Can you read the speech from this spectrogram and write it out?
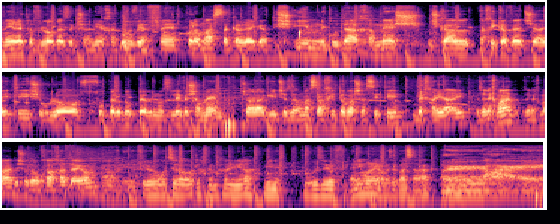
אני אראה את הוולוג הזה כשאני אהיה חטוב ויפה, כל המסה כרגע 90.5, משקל הכי כבד שהייתי, שהוא לא סופר דופר נוזלי ושמן, אפשר להגיד שזה המסה הכי טובה שעשיתי בחיי, וזה נחמד, זה נחמד, יש עוד ארוחה אחת להיום. וואו, אני אפילו לא רוצה להראות לכם איך אני נראה, הנה, תראו איזה יופי. אין אימון היום, איזה באסה, אה?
